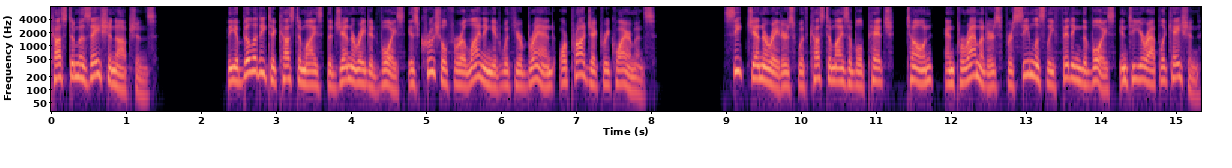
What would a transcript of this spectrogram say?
Customization options. The ability to customize the generated voice is crucial for aligning it with your brand or project requirements. Seek generators with customizable pitch, tone, and parameters for seamlessly fitting the voice into your application.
